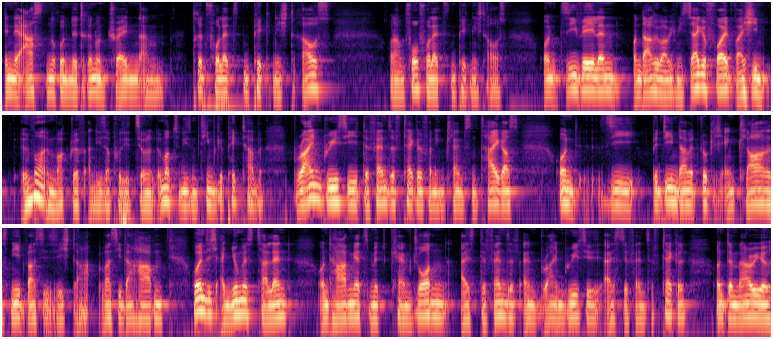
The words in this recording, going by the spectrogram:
in der ersten Runde drin und traden am drittvorletzten Pick nicht raus oder am vorvorletzten Pick nicht raus. Und sie wählen, und darüber habe ich mich sehr gefreut, weil ich ihn immer im Mockdrift an dieser Position und immer zu diesem Team gepickt habe. Brian Breesy, Defensive Tackle von den Clemson Tigers und sie bedienen damit wirklich ein klares Need, was sie sich da, was sie da haben, holen sich ein junges Talent und haben jetzt mit Cam Jordan als Defensive End, Brian Breesy als Defensive Tackle und Demario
